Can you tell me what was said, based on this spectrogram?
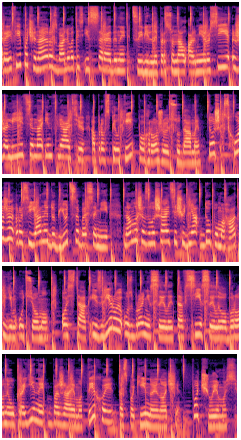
РФ починає розвалюватись із середини. Цивільний персонал армії Росії жаліється на інфляцію, а профспілки погрожують судами. Тож, схоже, росіяни доб'ють себе самі. Нам лише залишається щодня допомагати їм у цьому. Ось так із вірою у збройні сили та всі сили оборони України бажаємо тихої та спокійної ночі. Почуємось.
